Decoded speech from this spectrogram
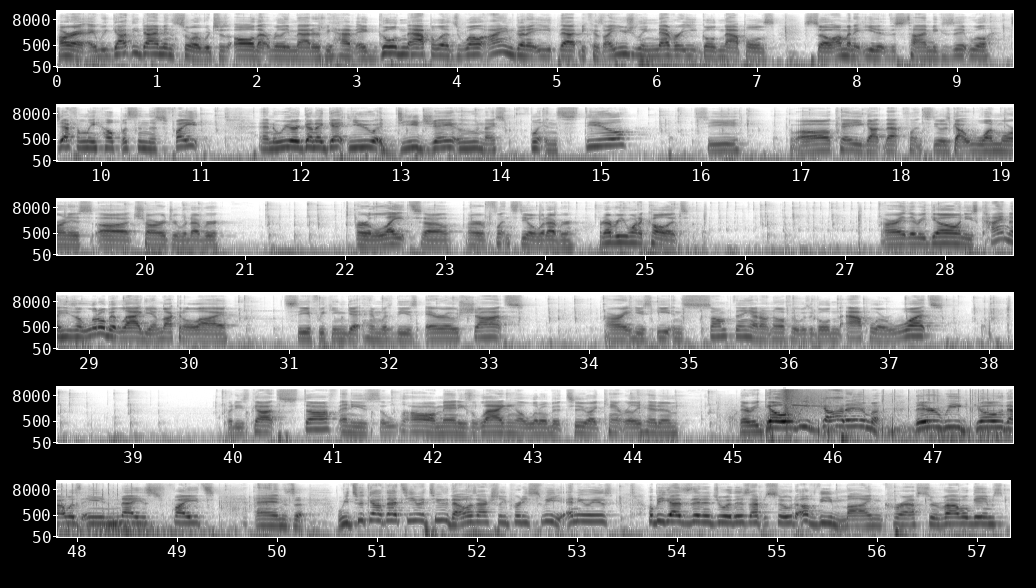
All right. We got the diamond sword, which is all that really matters. We have a golden apple as well. I am going to eat that because I usually never eat golden apples. So I'm going to eat it this time because it will definitely help us in this fight. And we are going to get you a DJ. Ooh, nice flint and steel. Let's see. Okay, he got that flint and steel. He's got one more on his uh, charge or whatever or light, uh, or flint and steel, whatever. Whatever you want to call it. Alright, there we go, and he's kind of, he's a little bit laggy, I'm not going to lie. Let's see if we can get him with these arrow shots. Alright, he's eating something. I don't know if it was a golden apple or what. But he's got stuff, and he's, oh man, he's lagging a little bit too. I can't really hit him. There we go, we got him! There we go, that was a nice fight. And we took out that team of two. That was actually pretty sweet. Anyways, hope you guys did enjoy this episode of the Minecraft survival games.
